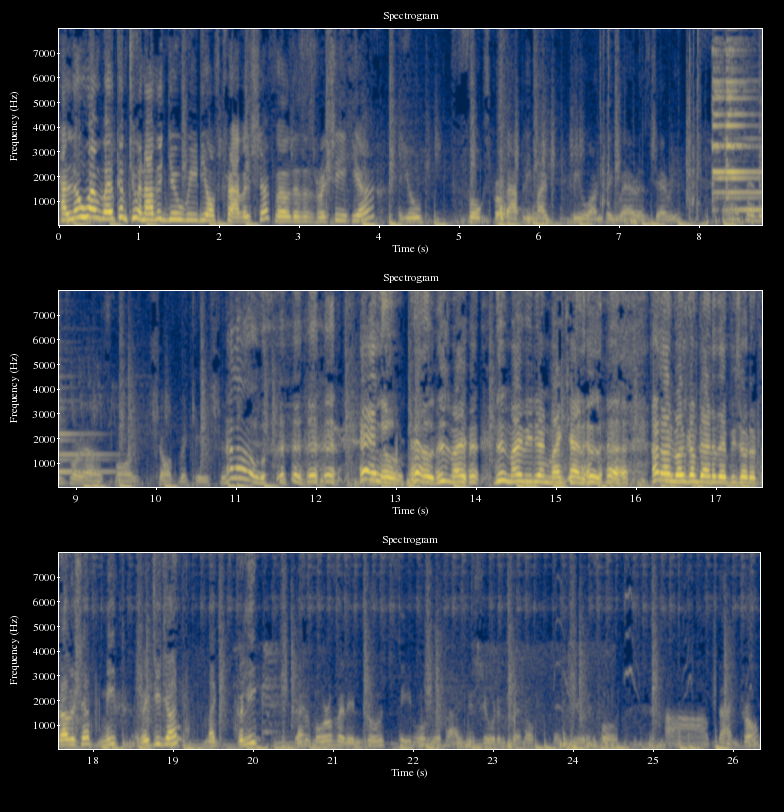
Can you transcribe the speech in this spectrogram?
Hello and welcome to another new video of Travel Chef. Well, this is Richie here. You folks probably might be wondering where is Jerry. I sent him for a small short vacation. Hello, hello, hello. This is my this is my video and my channel. hello and welcome to another episode of Travel Chef. Meet Richie John, my colleague. This is more of an intro scene what we are trying to shoot in front of the beautiful uh, backdrop.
